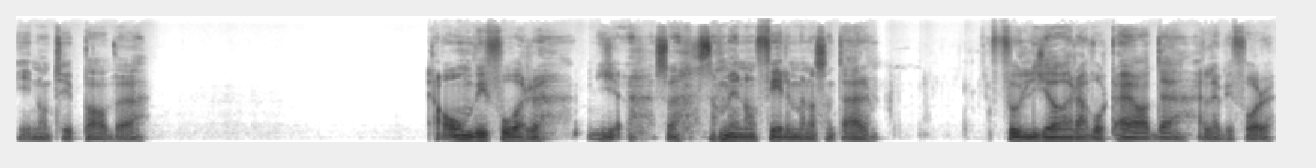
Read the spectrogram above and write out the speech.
i någon typ av eh, ja, om vi får, eh, så, som i någon film eller sånt där, fullgöra vårt öde eller vi får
